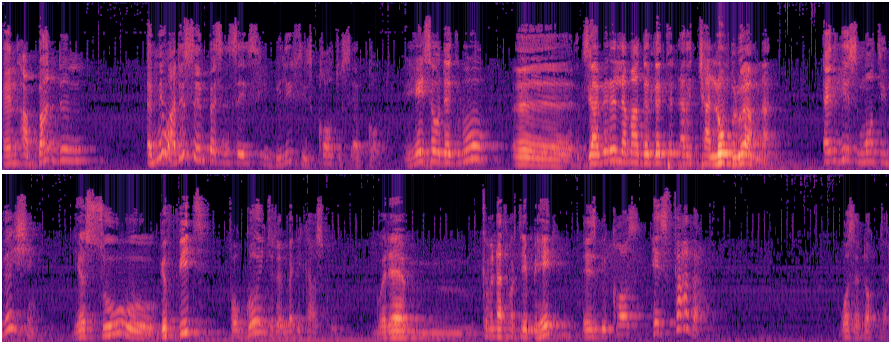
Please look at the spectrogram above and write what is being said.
and abandoned. And meanwhile, this same person says he believes he's called to serve God. ይሄ ሰው ደግሞ እ፣ እግዚአብሔርን ለማገልገል ተጠርቻለሁም ብሎ ያምናል። And his motivation የእሱ ግፊት for going to the medical school ወደ ም, ሕክምና ትምህርት የሚሄድ is because his father was a doctor.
